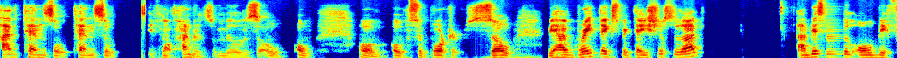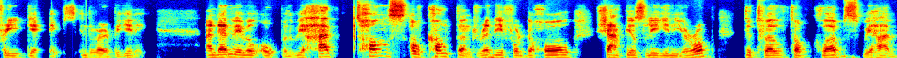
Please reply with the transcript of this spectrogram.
have tens of tens of, if not hundreds of millions of, of, of, of supporters. So we have great expectations to that. And this will all be free games in the very beginning. And then we will open. We have tons of content ready for the whole Champions League in Europe, the 12 top clubs. We have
